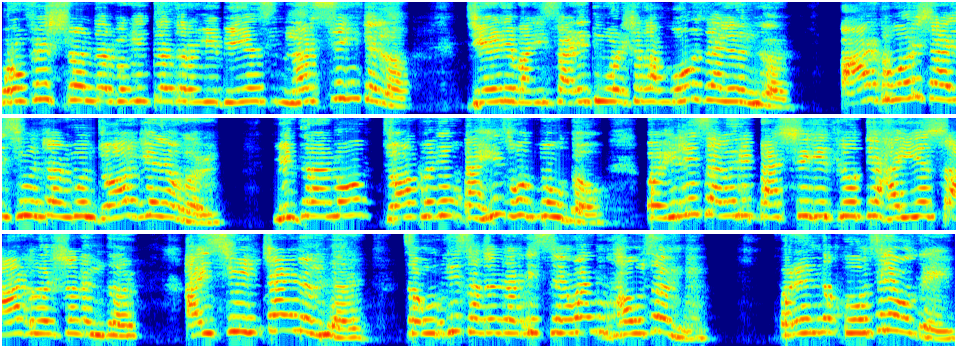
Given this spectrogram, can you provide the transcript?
प्रोफेशनल जर बघितलं तर मी बीएस नर्सिंग केलं. जेणे माझी साडेतीन वर्षाचा कोर्स झाल्यानंतर आठ वर्ष आयसीयू जॉब गेल्यावर मित्रांनो जॉबमध्ये काहीच होत नव्हतं. पहिली सॅलरी पाचशे घेतली होती हायएस्ट आठ वर्षानंतर आयसीयू नंतर चौतीस हजार थर्टी सेवन थाउजंड पर्यंत पोहोचले होते.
